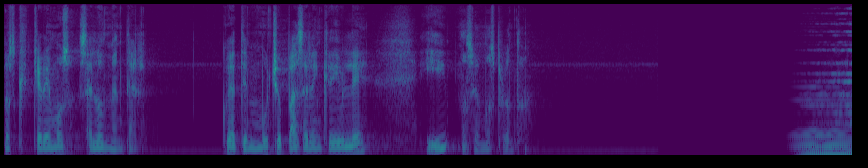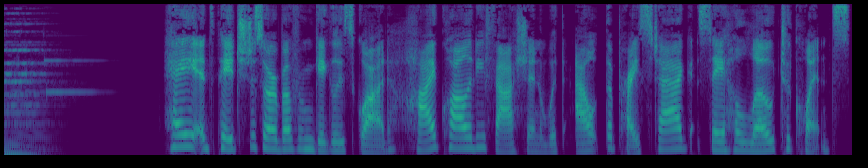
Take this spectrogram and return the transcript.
los que queremos salud mental. Cuídate mucho, pásala increíble y nos vemos pronto. Hey, it's Paige DeSorbo from Giggly Squad. High quality fashion without the price tag. Say hello to Quince.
